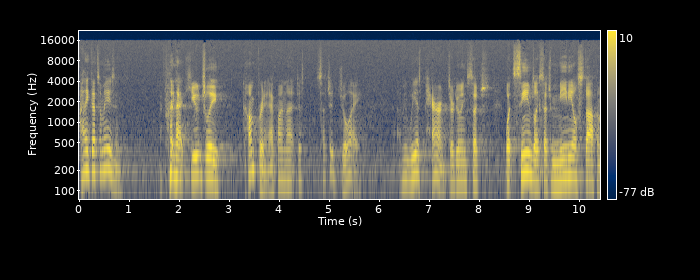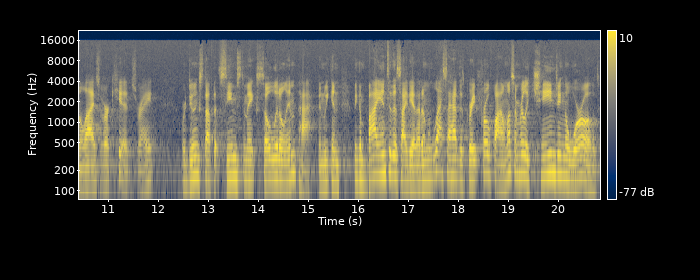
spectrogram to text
I think that's amazing. I find that hugely comforting. I find that just such a joy. I mean, we as parents are doing such, what seems like such menial stuff in the lives of our kids, right? We're doing stuff that seems to make so little impact. And we can, we can buy into this idea that unless I have this great profile, unless I'm really changing the world,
